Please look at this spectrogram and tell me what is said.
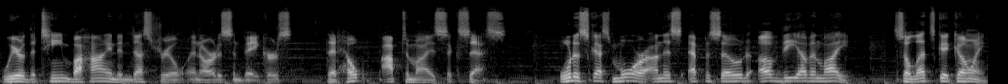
We are the team behind industrial and artisan bakers that help optimize success. We'll discuss more on this episode of The Oven Light. So let's get going.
